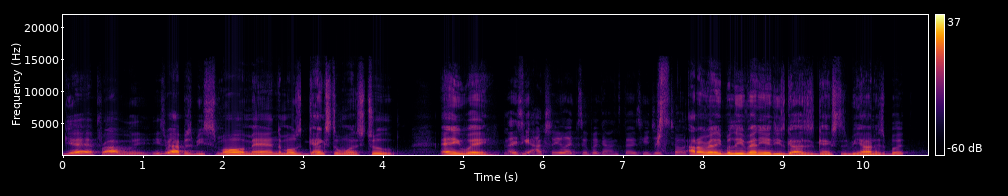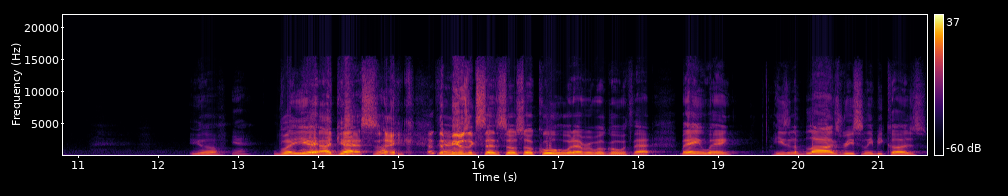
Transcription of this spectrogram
yeah, probably. These rappers be small, man. The most gangster ones too. Anyway, Is he actually like super gangster? Is he just talking? I don't really believe any of these guys is gangster to be honest, but you know. Yeah. But yeah, I guess like the music says so, so cool. Whatever, we'll go with that. But anyway, he's in the blogs recently because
